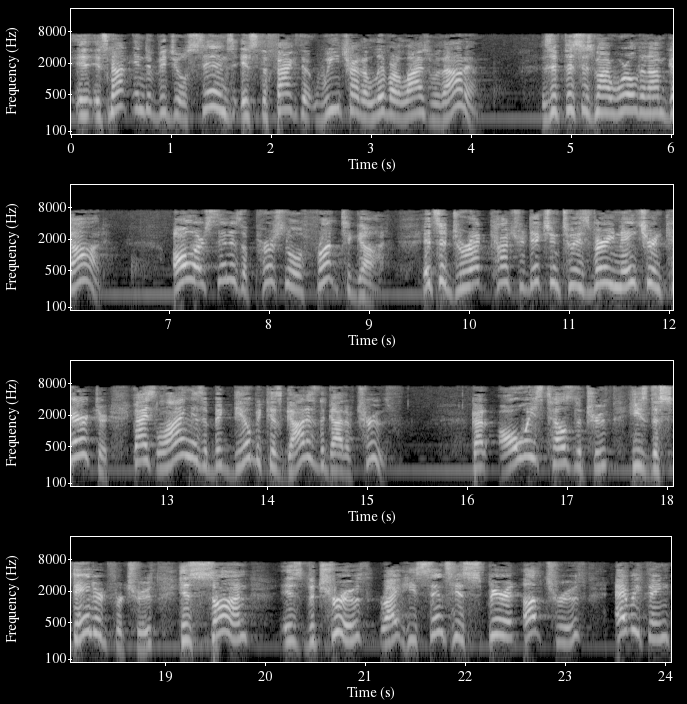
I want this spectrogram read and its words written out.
it's not individual sins. It's the fact that we try to live our lives without Him, as if this is my world and I'm God. All our sin is a personal affront to God. It's a direct contradiction to His very nature and character. Guys, lying is a big deal because God is the God of truth. God always tells the truth. He's the standard for truth. His Son is the truth, right? He sends his spirit of truth. Everything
